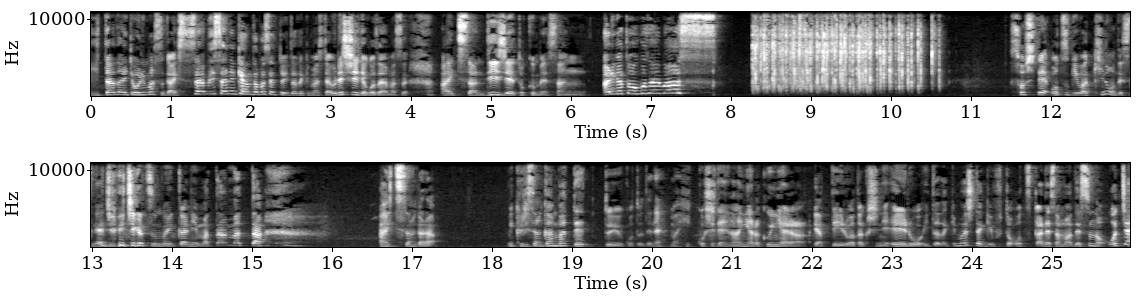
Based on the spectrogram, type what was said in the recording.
いただいておりますが、久々にキャン玉セットいただきました。嬉しいでございます。愛知さん、DJ 特命さん、ありがとうございます。そしてお次は昨日ですね、11月6日にまたまた、愛知さんから、みくりさん頑張ってということでね、まあ、引っ越しでなんやらくんやらやっている私にエールをいただきました。ギフトお疲れ様ですのお茶。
